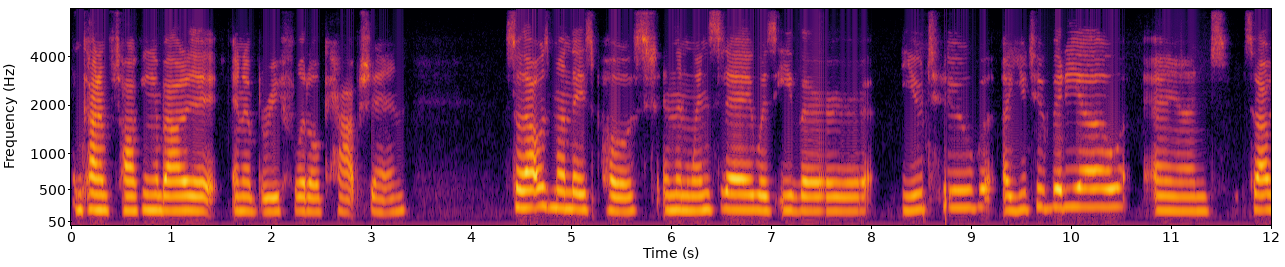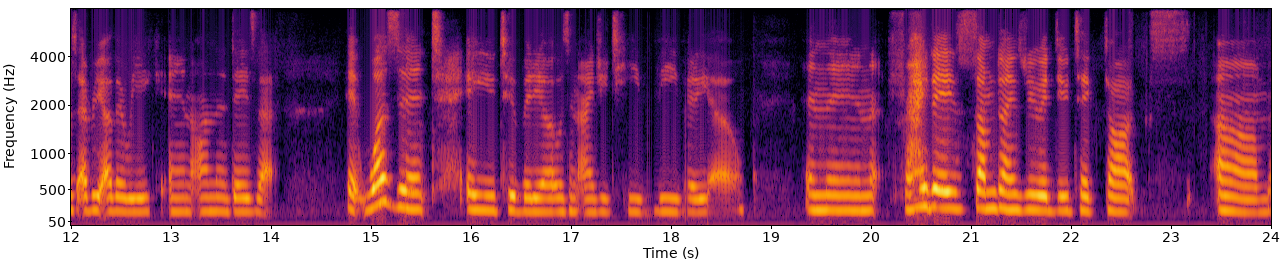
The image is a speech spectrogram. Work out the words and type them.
and kind of talking about it in a brief little caption. So that was Monday's post. And then Wednesday was either YouTube, a YouTube video, and so that was every other week. And on the days that it wasn't a YouTube video, it was an IGTV video. And then Fridays, sometimes we would do TikToks. Um,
